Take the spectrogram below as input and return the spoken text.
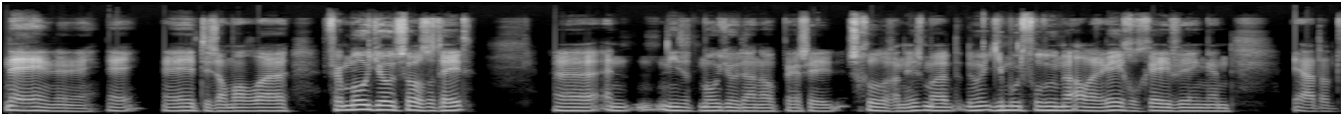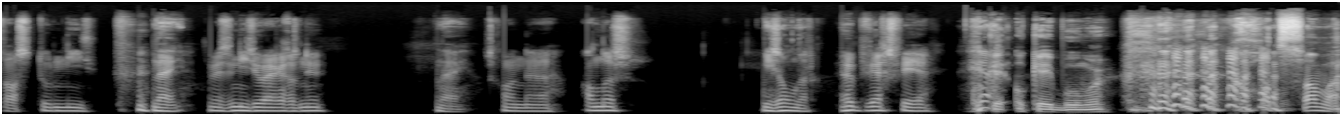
Nee, nee, nee. nee. nee het is allemaal eh vermojo'd, zoals het heet. En niet dat Mojo daar nou per se schuldig aan is, maar je moet voldoen aan alle regelgeving. En ja, dat was toen niet. Nee, Tenminste, niet zo erg als nu. Het nee. is gewoon anders. Bijzonder. Hup, wegsfeer. Oké, oké, boomer. Godsamme.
